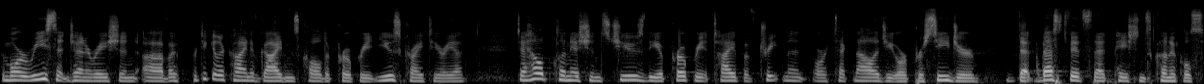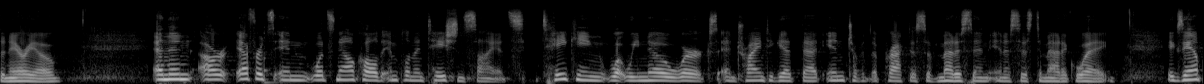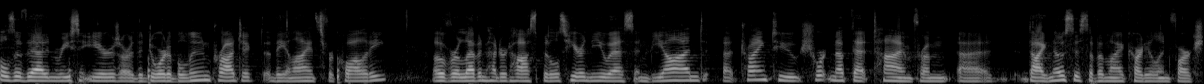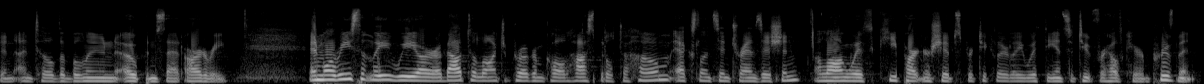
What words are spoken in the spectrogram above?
The more recent generation of a particular kind of guidance called appropriate use criteria to help clinicians choose the appropriate type of treatment or technology or procedure that best fits that patient's clinical scenario. And then our efforts in what's now called implementation science, taking what we know works and trying to get that into the practice of medicine in a systematic way. Examples of that in recent years are the Door to Balloon project, the Alliance for Quality, over 1,100 hospitals here in the U.S. and beyond, uh, trying to shorten up that time from uh, diagnosis of a myocardial infarction until the balloon opens that artery. And more recently, we are about to launch a program called Hospital to Home Excellence in Transition, along with key partnerships, particularly with the Institute for Healthcare Improvement.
